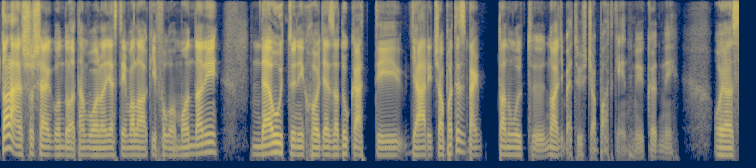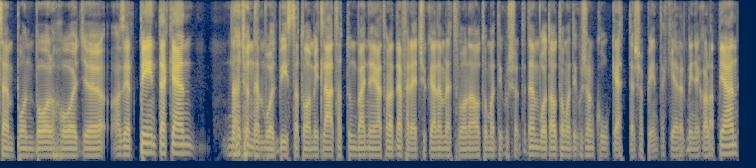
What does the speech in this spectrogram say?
talán sose gondoltam volna, hogy ezt én valaha ki fogom mondani, de úgy tűnik, hogy ez a Ducati gyári csapat, ez megtanult nagybetűs csapatként működni. Olyan szempontból, hogy azért pénteken nagyon nem volt bíztató, amit láthattunk bányájától, hát ne felejtsük el, nem lett volna automatikusan, tehát nem volt automatikusan Q2-es a pénteki eredmények alapján.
